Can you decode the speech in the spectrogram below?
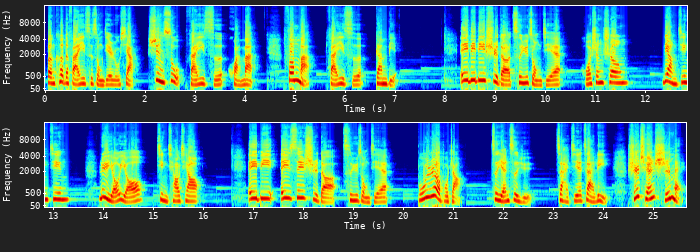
本课的反义词总结如下：迅速反义词缓慢，丰满反义词干瘪。A B B 式的词语总结：活生生、亮晶晶、绿油油、静悄悄。A B A C 式的词语总结。不热不长，自言自语，再接再厉，十全十美。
